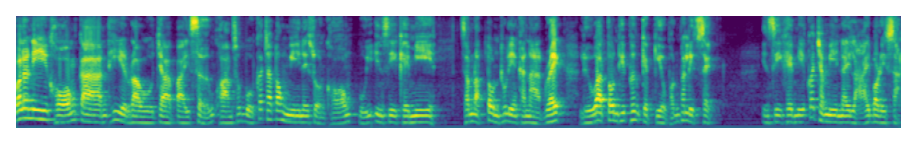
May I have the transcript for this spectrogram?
กรณีของการที่เราจะไปเสริมความสมบูรณ์ก็จะต้องมีในส่วนของปุ๋ยอินทรีย์เคมีสำหรับต้นทุเรียนขนาดเล็ก หรือว่าต้นที่เพิ่งเก็บเกี่ยวผลผลิตเสร็จ อินทรีย์เคมีก็จะมีในหลายบริษัท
